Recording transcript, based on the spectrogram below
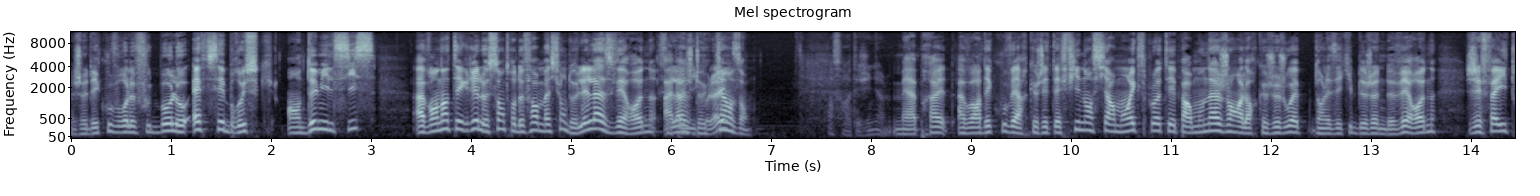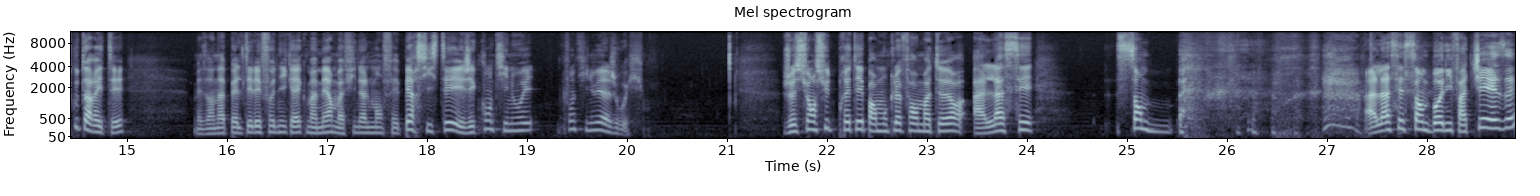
Je découvre le football au FC Brusque en 2006 avant d'intégrer le centre de formation de l'Elas Vérone à l'âge de Nicolai 15 ans. ça aurait été génial. Mais après avoir découvert que j'étais financièrement exploité par mon agent alors que je jouais dans les équipes de jeunes de Vérone, j'ai failli tout arrêter. Mais un appel téléphonique avec ma mère m'a finalement fait persister et j'ai continué, continué à jouer. Je suis ensuite prêté par mon club formateur à l'AC Sam... à l'AC San Bonifacese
